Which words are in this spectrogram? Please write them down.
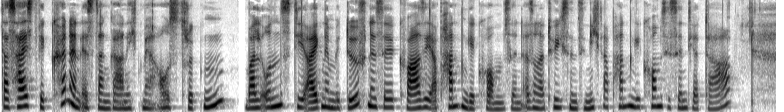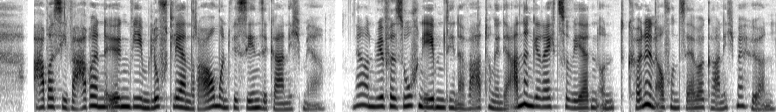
Das heißt, wir können es dann gar nicht mehr ausdrücken, weil uns die eigenen Bedürfnisse quasi abhanden gekommen sind. Also natürlich sind sie nicht abhanden gekommen, sie sind ja da, aber sie wabern irgendwie im luftleeren Raum und wir sehen sie gar nicht mehr. Ja, und wir versuchen eben den Erwartungen der anderen gerecht zu werden und können auf uns selber gar nicht mehr hören.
